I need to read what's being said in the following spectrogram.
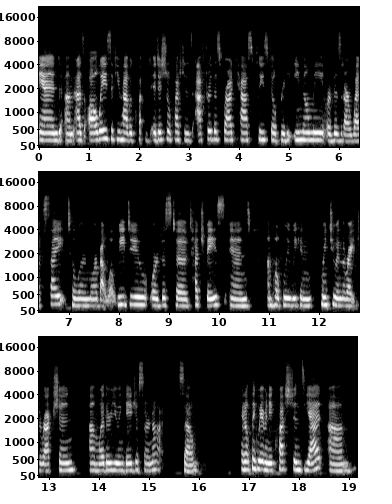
And um, as always, if you have qu- additional questions after this broadcast, please feel free to email me or visit our website to learn more about what we do or just to touch base and um, hopefully we can point you in the right direction, um, whether you engage us or not. So I don't think we have any questions yet. Um,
